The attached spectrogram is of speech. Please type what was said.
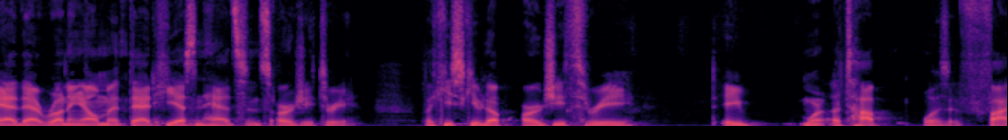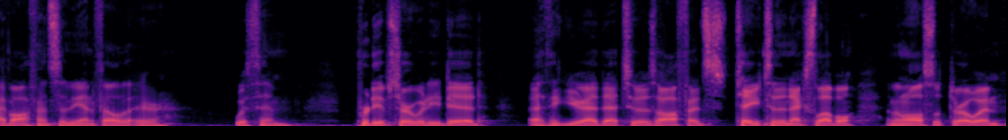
add that running element that he hasn't had since RG3. Like he schemed up RG3, a a top was it five offense in the NFL there with him. Pretty absurd what he did. I think you add that to his offense, take it to the next level, and then also throw in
